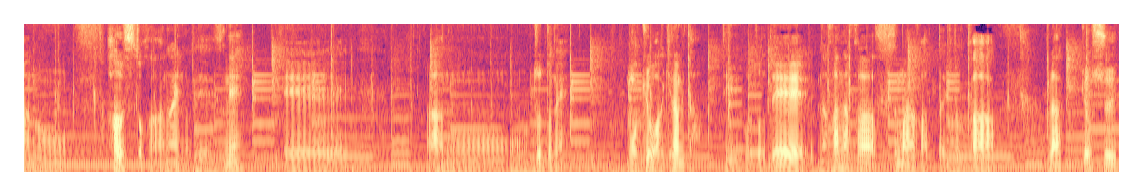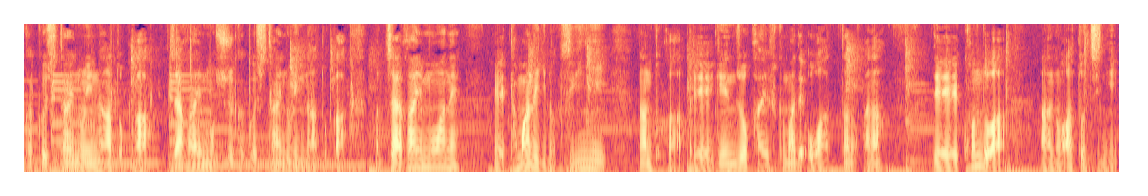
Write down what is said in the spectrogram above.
あのハウスとかがないのでですね、えーあのちょっとねもう今日は諦めたっていうことでなかなか進まなかったりとかラッキョ収穫したいのになとかじゃがいも収穫したいのになとかじゃがいもはね、えー玉ねぎの次になんとか、えー現状回復まで終わったのかな。で今度はあの跡地に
